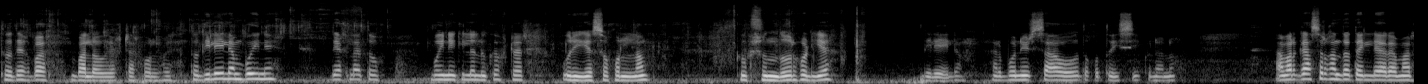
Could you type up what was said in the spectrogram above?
তো দেখবা ভালো একটা ফল হয়। তো দিলেইলাম বইনে দেখলা তো বইনে কিলা লুক আফটার উড়ি গেছে করলাম। খুব সুন্দর করিয়া দিলেইলাম আর বনির চাও তো কত ইসি কোনো আমার গাছের খান্দা তাইলে আর আমার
